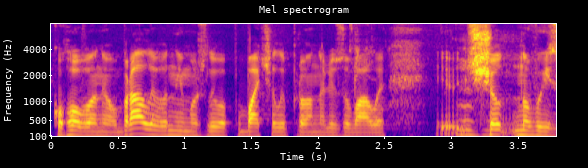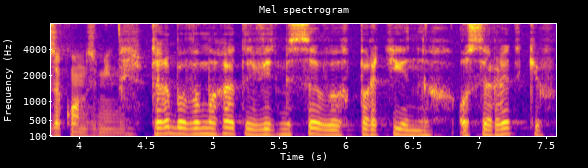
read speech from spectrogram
кого вони обрали, вони можливо побачили, проаналізували. Е, Що новий закон змінить? Треба вимагати від місцевих партійних осередків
